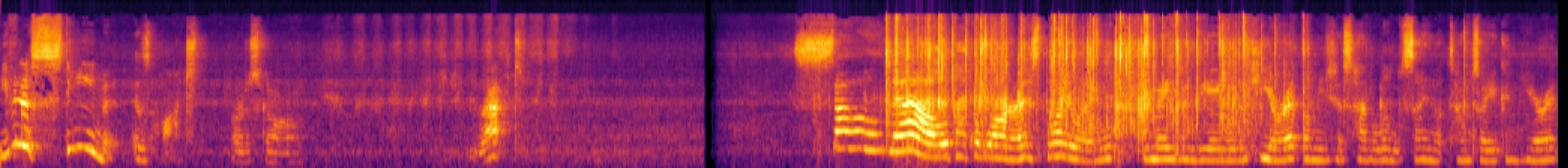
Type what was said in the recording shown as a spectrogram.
Even the steam is hot. We're just gonna So now that the water is boiling, you may even be able to hear it. Let me just have a little silent time so you can hear it.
